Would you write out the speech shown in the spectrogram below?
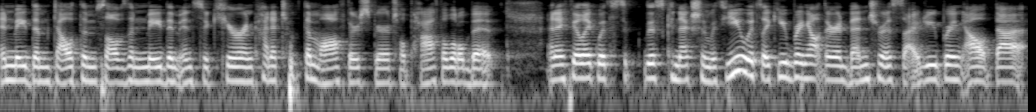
and made them doubt themselves and made them insecure and kind of took them off their spiritual path a little bit. And I feel like with this connection with you, it's like you bring out their adventurous side, you bring out that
